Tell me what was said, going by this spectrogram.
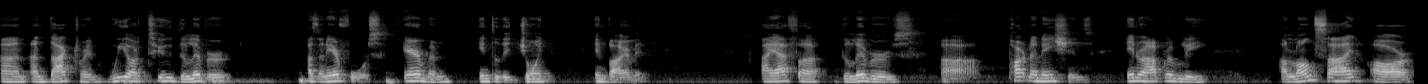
and, and doctrine, we are to deliver as an Air Force airmen into the joint environment. IAAFA delivers uh, partner nations interoperably alongside our,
